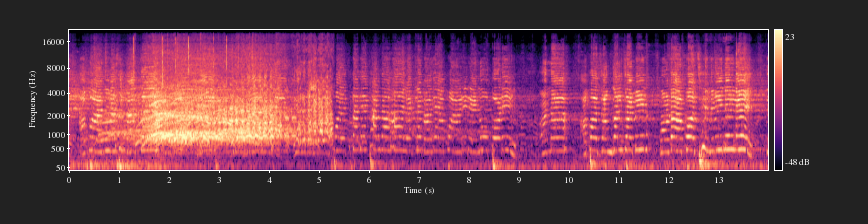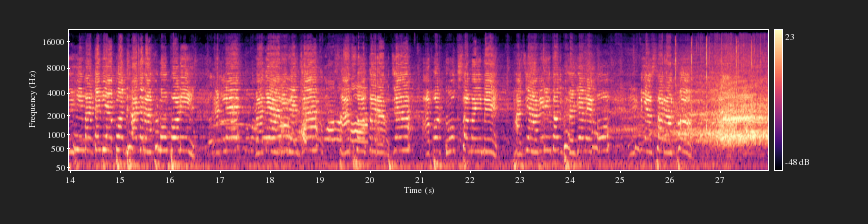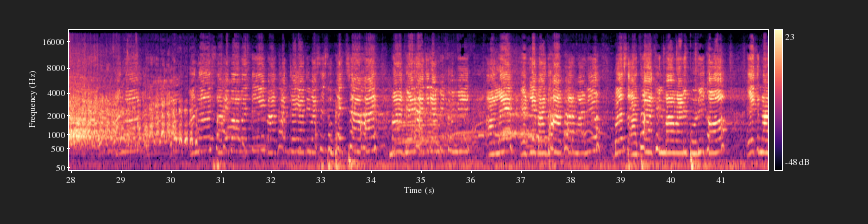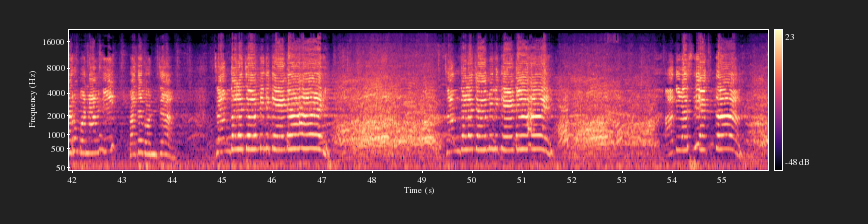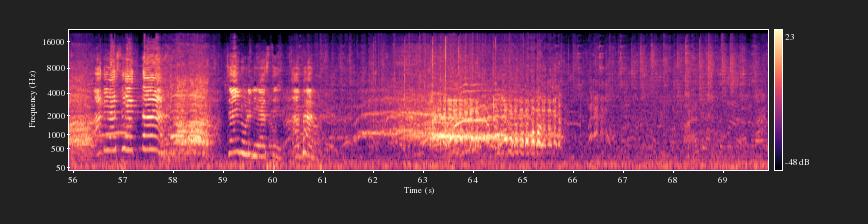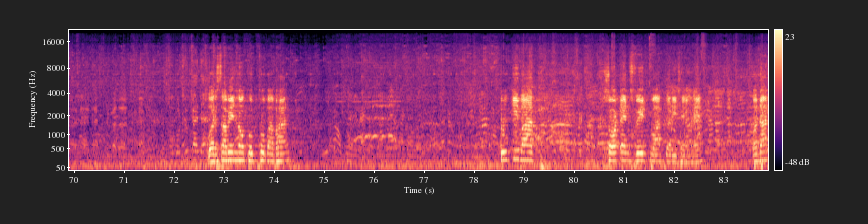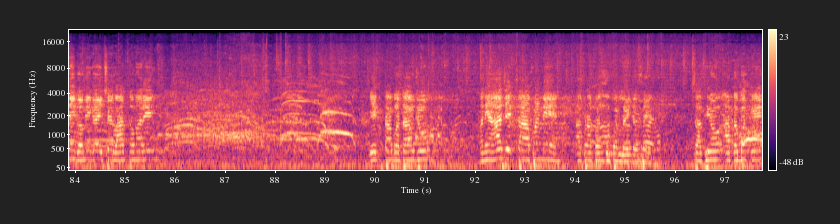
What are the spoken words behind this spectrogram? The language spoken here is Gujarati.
Apa? વર્ષાબેનનો ખૂબ ખૂબ આભાર. ટૂંકી વાત શોર્ટ એન્ડ સ્વીટ વાત કરી છે એમણે. બધાને ગમી ગઈ છે વાત તમારી. એકતા બતાવજો. અને આ જ એકતા આપણને આપણા પંથ ઉપર લઈ જશે. સાથીઓ, આ તબક્કે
